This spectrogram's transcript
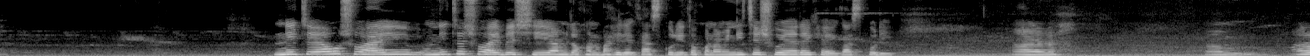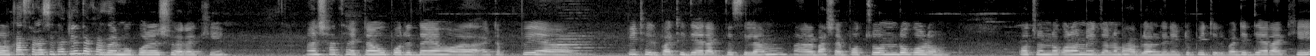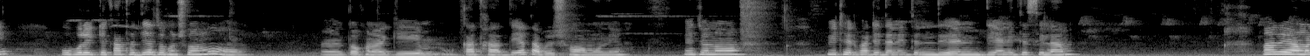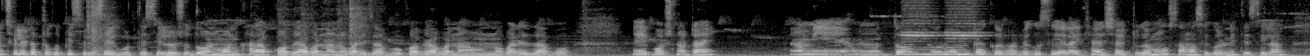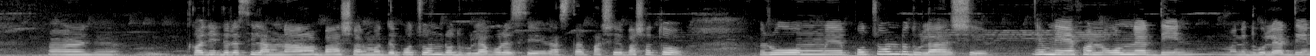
নিচেও শোয়াই, নিচে শোয়াই বেশি, আমি যখন বাইরে কাজ করি, তখন আমি নিচে শুয়ে রেখে কাজ করি। আর আর ওর কাছাকাছি থাকলে দেখা যায় আমি উপরে শুয়ে রাখি। আর সাথে একটা উপরে দেয়া হওয়া, একটা পিঠের পাঠি দিয়ে রাখতেছিলাম, আর বাসায় প্রচণ্ড গরম। প্রচণ্ড গরম, এর জন্য ভাবলাম যে একটু পিঠের পাঠি দিয়ে রাখি। উপরে একটু কাঁথা দিয়ে যখন শোয়ামো তখন আর কি কাঁথা দিয়ে তারপরে শোয়ামনি এই জন্য পিঠের পাটি দিয়ে নিতে, দিয়ে নিতেছিলাম। আরে, আমার ছেলেটা তো পিছিয়ে পিছিয়ে ঘুরতেছিল, শুধু ওর মন খারাপ, কবে আবার নানু বাড়ি যাব, কবে আবার নানু বাড়ি যাব, এই প্রশ্নটাই। আমি তো রুমটাকে ওইভাবে গুছিয়ে রেখে আসা একটু মুছামাছি করে নিতেছিলাম। আর উম, ধরে ছিলাম না বাসার মধ্যে প্রচণ্ড ধুলা পড়েছে রাস্তার পাশে বাসা তো রুমে প্রচণ্ড ধুলা আসে। এমনি এখন অন্যের দিন মানে ধুলার দিন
